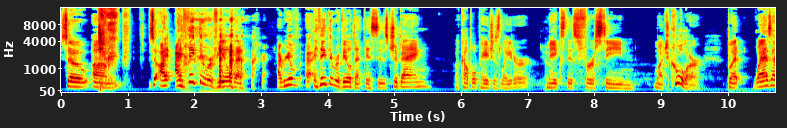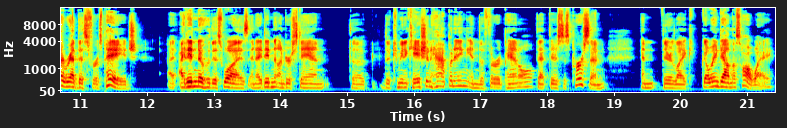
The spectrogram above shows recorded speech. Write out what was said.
So, um, so I, I think they reveal that I real I think they revealed that this is Chibang a couple pages later makes this first scene much cooler. But as I read this first page, I, I didn't know who this was, and I didn't understand the the communication happening in the third panel. That there's this person, and they're like going down this hallway,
